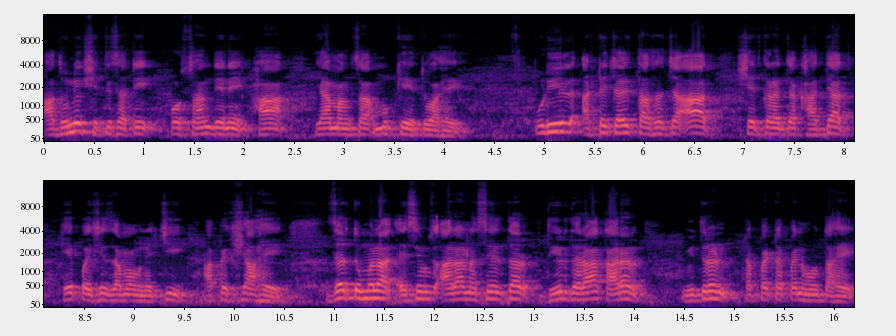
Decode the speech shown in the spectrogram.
आधुनिक शेतीसाठी प्रोत्साहन देणे हा यामागचा मुख्य हेतू आहे. पुढील अठ्ठेचाळीस तासाच्या आत शेतकऱ्यांच्या खात्यात हे पैसे जमा होण्याची अपेक्षा आहे. जर तुम्हाला एस एम एस आला नसेल तर धीर धरा कारण वितरण टप्प्याटप्प्याने होत आहे.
